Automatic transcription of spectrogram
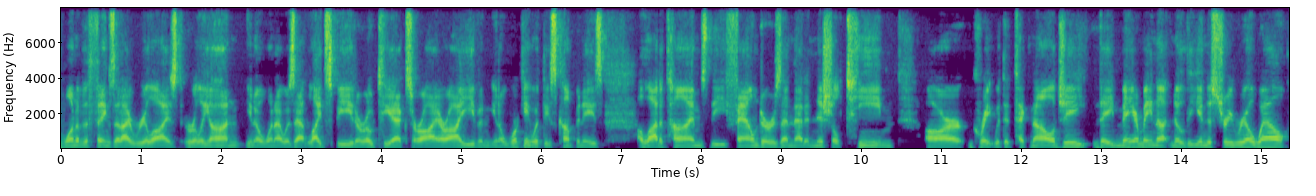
one of the things that I realized early on, you know, when I was at Lightspeed or OTX or IRI, even, you know, working with these companies, a lot of times the founders and that initial team are great with the technology. They may or may not know the industry real well,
